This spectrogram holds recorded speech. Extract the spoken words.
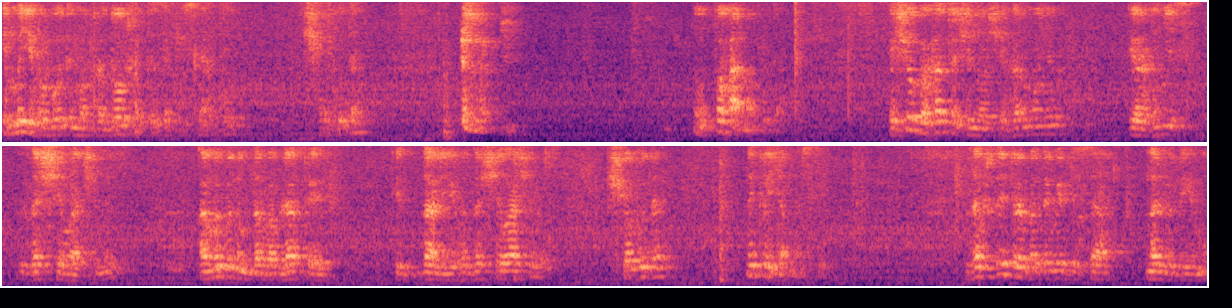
і ми його будемо продовжувати закисляти, що буде? Ну, погано буде. Якщо багато жіночих гормонів і організм защелачений, а ми будемо додати і далі його защелачувати, що буде? Неприємності. Завжди треба дивитися на людину,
